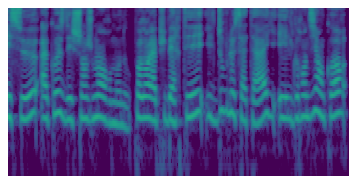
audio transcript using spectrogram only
et ce, à cause des changements hormonaux. Pendant la puberté, il double sa taille et il grandit encore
